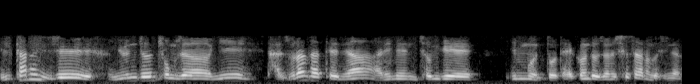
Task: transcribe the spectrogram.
일단은 이제 윤 전 총장이 단순한 사태냐 아니면 정계 입문 또 대권 도전을 시사하는 것이냐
